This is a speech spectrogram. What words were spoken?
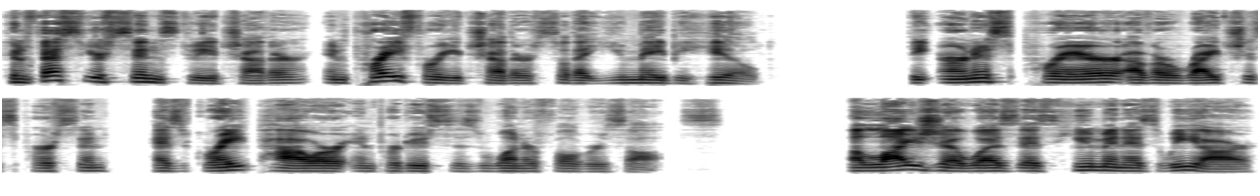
Confess your sins to each other and pray for each other so that you may be healed. The earnest prayer of a righteous person has great power and produces wonderful results. Elijah was as human as we are,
